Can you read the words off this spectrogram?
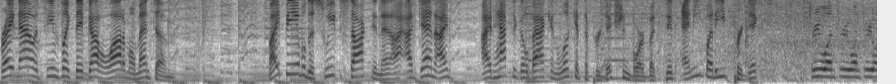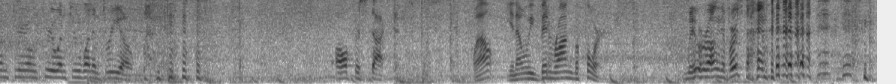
Right now, it seems like they've got a lot of momentum. Might be able to sweep Stockton, and I, again, I, I'd have to go back and look at the prediction board. But did anybody predict 3 1, 3 1, 3 1, 3 1, 3 1, 3 1, and 3 0. All for Stockton. Well, you know, we've been wrong before. We were wrong the first time.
